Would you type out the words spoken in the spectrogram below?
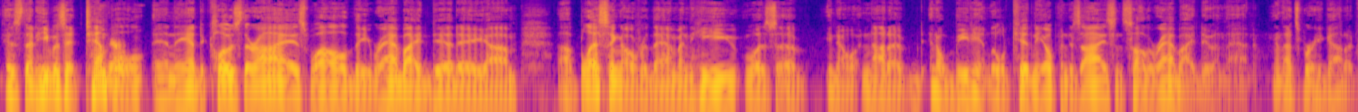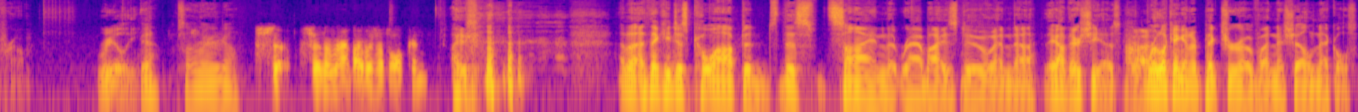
is that he was at temple and they had to close their eyes while the rabbi did a, um, a blessing over them, and he was a you know not a an obedient little kid, and he opened his eyes and saw the rabbi doing that, and that's where he got it from. Really? Yeah, so there you go. So, so the rabbi was a Vulcan. I, I, don't know, I think he just co-opted this sign that rabbis do, and uh, yeah, there she is. We're looking at a picture of uh, Nichelle Nichols.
